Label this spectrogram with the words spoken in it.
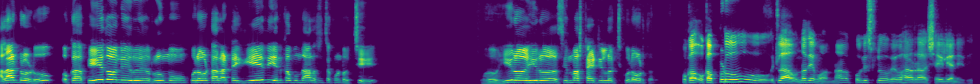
అలాంటోడు ఒక పేదోని రూము కులగొట్టాలంటే ఏది వెనక ముందు ఆలోచించకుండా వచ్చి హీరో హీరో సినిమా టైటిల్లో వచ్చి కులగొడతారు ఒక ఒకప్పుడు ఇట్లా ఉన్నదేమో అన్న పోలీసులు వ్యవహార శైలి అనేది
